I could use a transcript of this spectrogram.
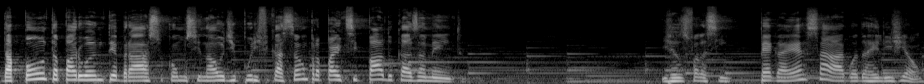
da ponta para o antebraço, como sinal de purificação para participar do casamento. E Jesus fala assim: pega essa água da religião,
